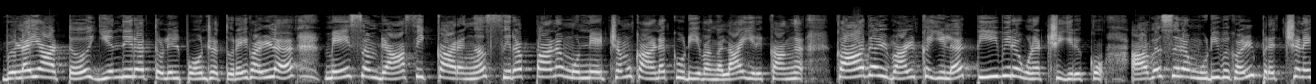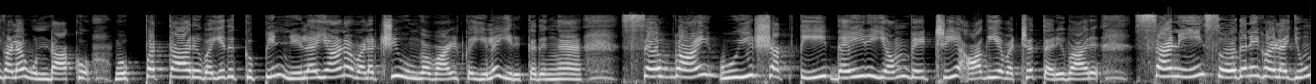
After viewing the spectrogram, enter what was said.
விளையாட்டு இயந்திர தொழில் போன்ற துறைகளில் மேசம் ராசிக்காரங்க சிறப்பான முன்னேற்றம் காணக்கூடியவங்களாக இருக்காங்க. காதல் வாழ்க்கையில் தீவிர உணர்ச்சி இருக்கும். அவசர முடிவுகள் பிரச்சனைகளை உண்டாக்கும். முப்பத்தாறு வயதுக்கு பின் நிலையான வளர்ச்சி உங்கள் வாழ்க்கையில் இருக்குதுங்க. செவ்வாய் உயிர் சக்தி தைரியம் வெற்றி ஆகியவற்றை தருவார். சனி சோதனைகளையும்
